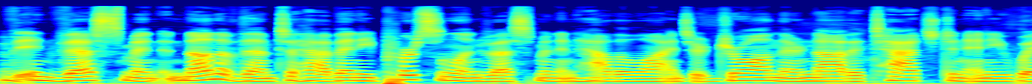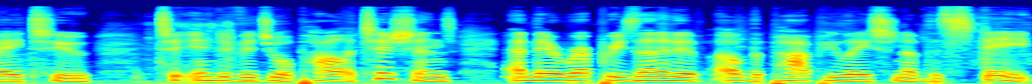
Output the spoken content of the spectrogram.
investment, none of them to have any personal investment in how the lines are drawn. They're not attached in any way to, to individual politicians, and they're representative of the population of the state.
